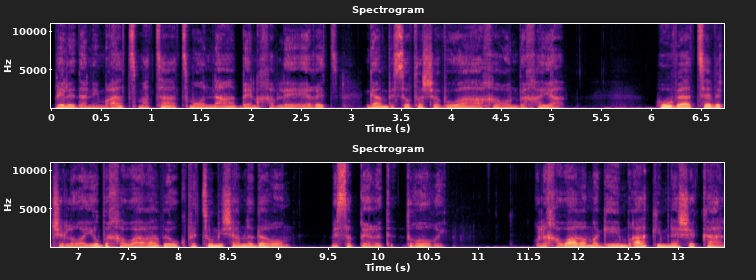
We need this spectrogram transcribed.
פלד הנמרץ מצא עצמו נע בין חבלי ארץ גם בסוף השבוע האחרון בחייו. הוא והצוות שלו היו בחווארה והוקפצו משם לדרום, מספרת דרורי. ולחווארה מגיעים רק עם נשק קל.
